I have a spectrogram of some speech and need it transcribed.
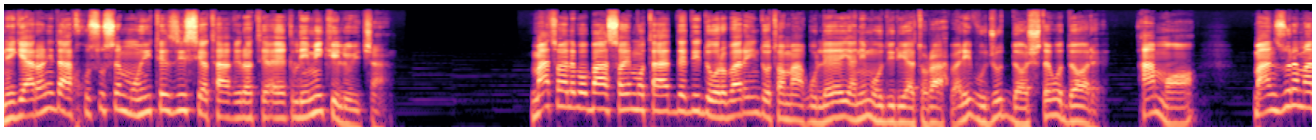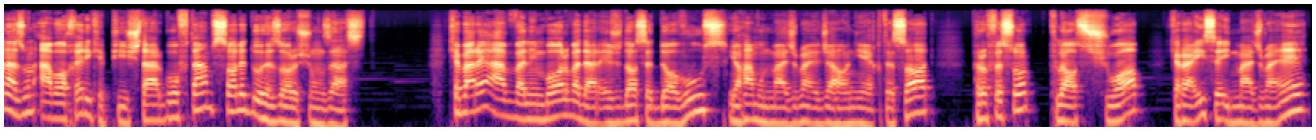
نگرانی در خصوص محیط زیست یا تغییرات اقلیمی کیلویی چند. مطالب و بحث های متعددی دوربر این دوتا مقوله یعنی مدیریت و رهبری وجود داشته و داره. اما منظور من از اون اواخری که پیشتر گفتم سال 2016 است که برای اولین بار و در اجداس داووس یا همون مجمع جهانی اقتصاد پروفسور کلاس شواب که رئیس این مجمعه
